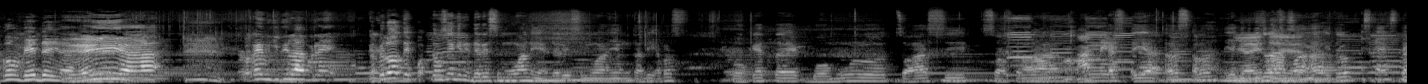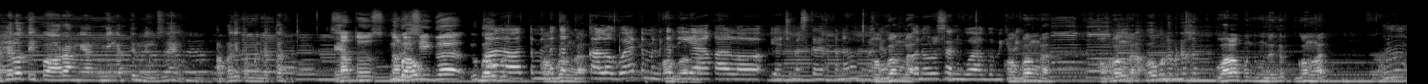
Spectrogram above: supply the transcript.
Gue beda ya. Ya, iya. Pokoknya begitulah bre. Tapi lo tipe, maksudnya gini dari semua nih ya, dari semua yang tadi apa? Bau ketek, bau mulut, so asik, so tenang, aneh. Es- iya, terus apa? Ya, Iya, gitu itu, lah iya. apa itu. Tapi lo tipe orang yang ngingetin nggak maksudnya apalagi teman dekat. kayak, Satu lu bau, kondisi gue lu bau Kalau temen Oh, dekat, kalau gue temen dekat Oh, iya, kalau ya cuma sekedar kenal Oh. Bukan urusan gue, gue mikir. Kok gue enggak? Kok gue enggak? Oh, bener-bener dekat. Walaupun temen deket gue enggak. Enggak,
